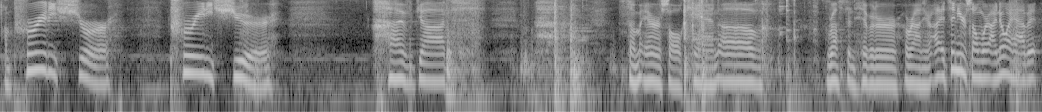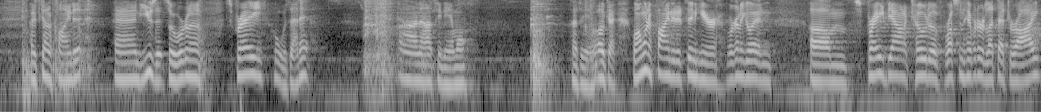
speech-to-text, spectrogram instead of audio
I'm pretty sure, pretty sure I've got some aerosol can of rust inhibitor around here. It's in here somewhere. I know I have it. I just got to find it and use it. So we're going to spray. Oh, was that it? Uh, no, that's enamel. That's enamel. Okay. Well, I'm going to find it. It's in here. We're going to go ahead and um, spray down a coat of rust inhibitor, let that dry.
